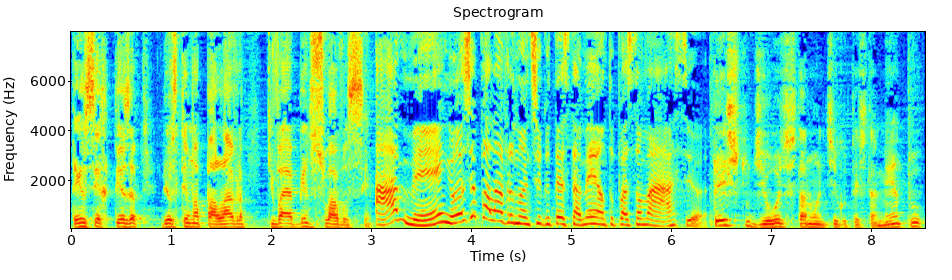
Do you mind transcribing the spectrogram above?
Tenho certeza, Deus tem uma palavra que vai abençoar você. Amém. Hoje a palavra no Antigo Testamento, pastor Márcio. O texto de hoje está no Antigo Testamento,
